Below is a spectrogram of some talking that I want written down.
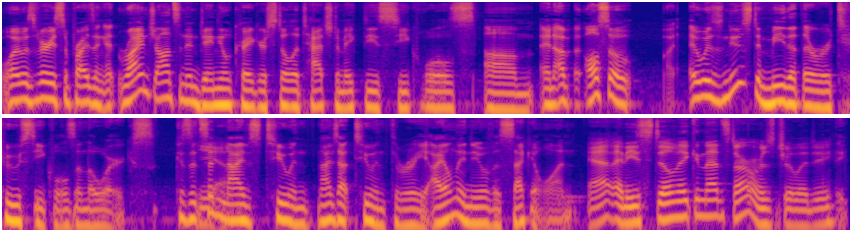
well, it was very surprising. Rian Johnson and Daniel Craig are still attached to make these sequels. Um, and also, it was news to me that there were two sequels in the works because it said Yeah. Knives two and Knives Out two and three. I only knew of a second one. yeah, and he's still making that Star Wars trilogy.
